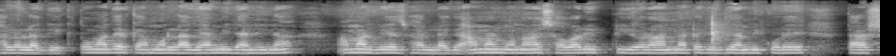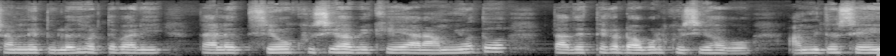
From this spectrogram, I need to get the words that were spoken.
ভালো লাগে। তোমাদের কেমন লাগে আমি জানি না, আমার বেশ ভালো লাগে। আমার মনে হয় সবারই প্রিয় রান্নাটা যদি আমি করে তার সামনে তুলে ধরতে পারি, তাহলে সেও খুশি হবে খেয়ে, আর আমিও তো তাদের থেকে ডবল খুশি হব আমি তো সেই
